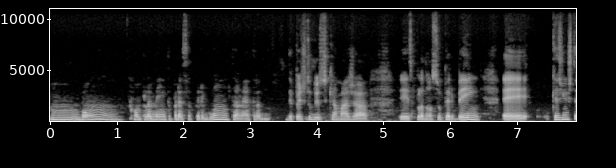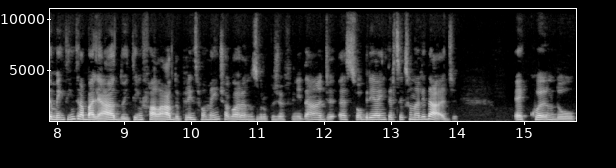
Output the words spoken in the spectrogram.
um bom complemento para essa pergunta, né, depois de tudo isso que a Má já explanou super bem, é, o que a gente também tem trabalhado e tem falado, principalmente agora nos grupos de afinidade, é sobre a interseccionalidade. É quando,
